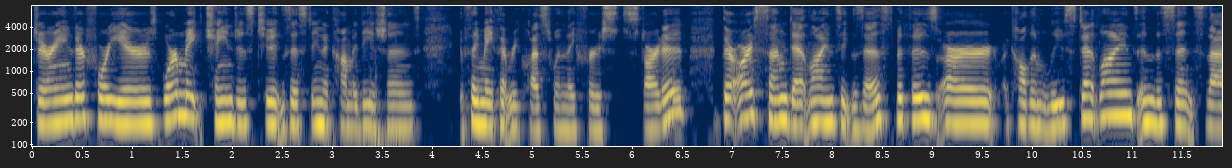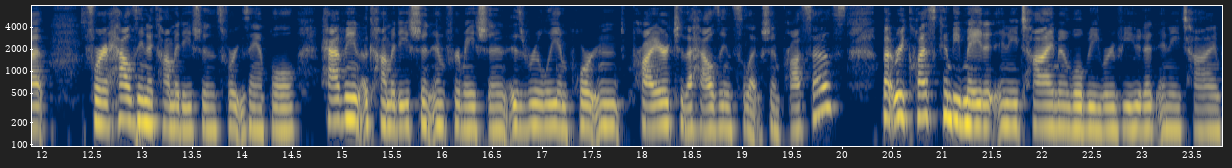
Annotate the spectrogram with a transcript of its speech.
during their four years or make changes to existing accommodations if they make that request when they first started. There are some deadlines exist, but those are, I call them loose deadlines in the sense that for housing accommodations, for example, having accommodation information is really important prior to the housing selection process, but requests can be made at any time and will be reviewed at any time.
